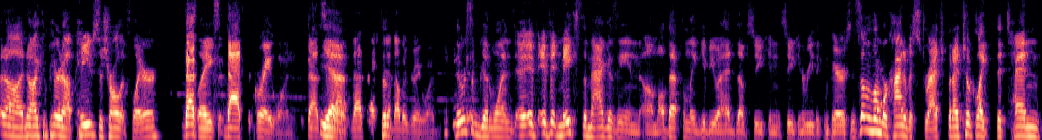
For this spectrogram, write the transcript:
uh no, I compared uh Paige to Charlotte Flair. That's like that's a great one. That's yeah, great. that's actually so, another great one. there were some good ones. If if it makes the magazine, um, I'll definitely give you a heads up so you can so you can read the comparison. Some of them were kind of a stretch, but I took like the ten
